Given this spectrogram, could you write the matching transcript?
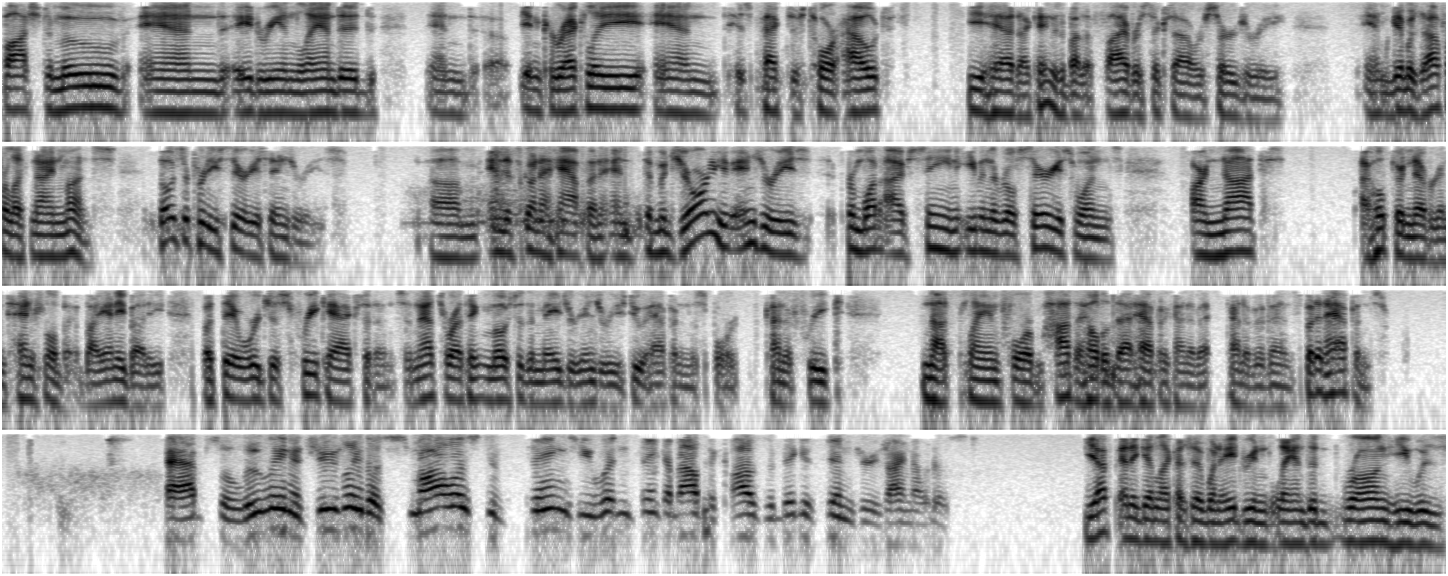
botched a move, and Adrian landed and uh, incorrectly, and his pec just tore out. He had, I think it was about a five or six hour surgery, and was out for like nine months. Those are pretty serious injuries, um, and it's going to happen. And the majority of injuries, from what I've seen, even the real serious ones, are not. I hope they're never intentional by, by anybody, but they were just freak accidents, and that's where I think most of the major injuries do happen in the sport. Kind of freak not planned for. How the hell did that happen? Kind of kind of events, but it happens. Absolutely, and it's usually the smallest of things you wouldn't think about that cause the biggest injuries. I noticed. Yep, and again, like I said, when Adrian landed wrong, he was,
